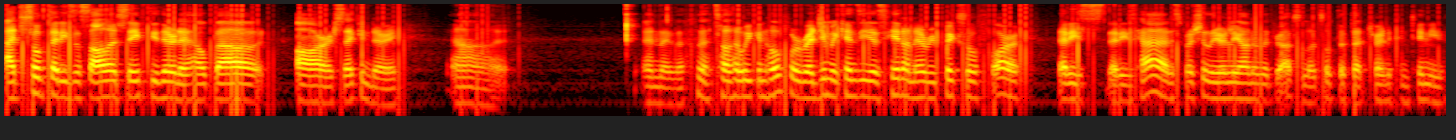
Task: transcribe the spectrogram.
I just hope that he's a solid safety there to help out our secondary. Uh, and that's all that we can hope for. Reggie McKenzie has hit on every pick so far that he's that he's had, especially early on in the draft. So let's hope that that trend continues.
